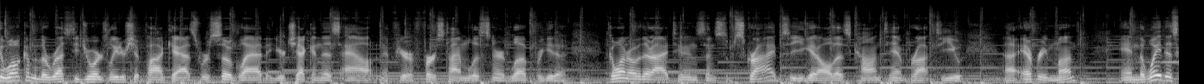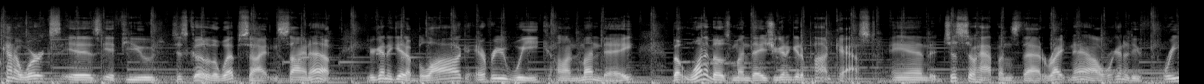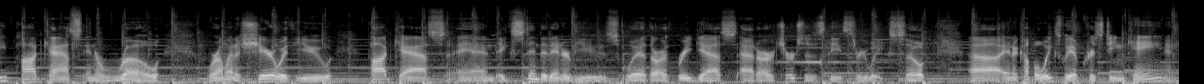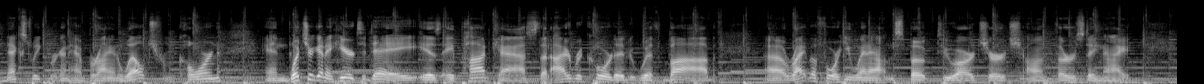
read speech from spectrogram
Hey, welcome to the Rusty George Leadership Podcast. We're so glad that you're checking this out. And if you're a first time listener, I'd love for you to go on over there to iTunes and subscribe so you get all this content brought to you uh, every month. And the way this kind of works is if you just go to the website and sign up, you're going to get a blog every week on Monday. But one of those Mondays, you're going to get a podcast. And it just so happens that right now, we're going to do three podcasts in a row where I'm going to share with you podcasts and extended interviews with our three guests at our churches these three weeks. So, uh, in a couple weeks, we have Christine Kane, and next week, we're going to have Brian Welch from Korn. And what you're going to hear today is a podcast that I recorded with Bob uh, right before he went out and spoke to our church on Thursday night.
